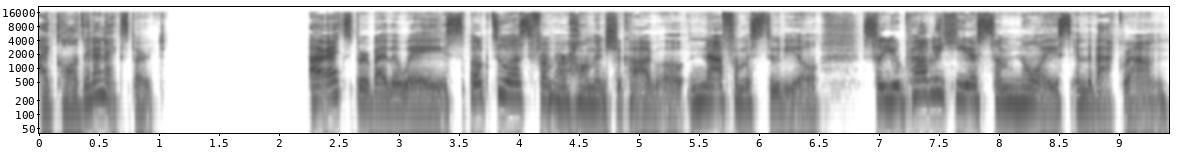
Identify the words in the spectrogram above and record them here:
I called in an expert. Our expert, by the way, spoke to us from her home in Chicago, not from a studio. So you'll probably hear some noise in the background.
